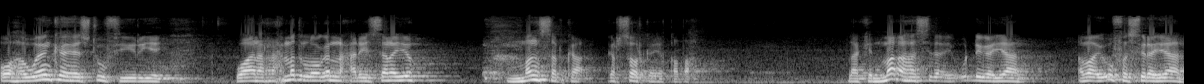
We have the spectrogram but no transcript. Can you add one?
oo haweenka heestuu fiiriyey waana raxmad looga naxariisanayo mansabka garsoorka iyo qada laakiin ma aha sida ay u dhigayaan ama ay u fasirayaan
